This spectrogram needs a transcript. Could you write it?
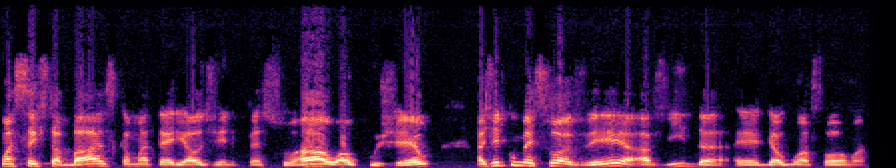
com a cesta básica, material de higiene pessoal, álcool gel. A gente começou a ver a vida, é, de alguma forma,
